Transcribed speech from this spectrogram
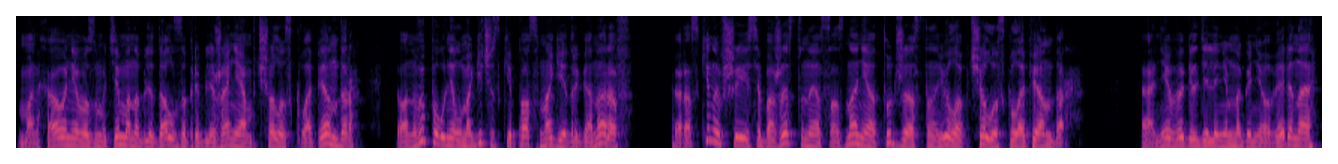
Манхао невозмутимо наблюдал за приближением пчелы Склопендр, он выполнил магический пас магии драгонаров, раскинувшееся божественное сознание тут же остановило пчелы Склопендр. Они выглядели немного неуверенно,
